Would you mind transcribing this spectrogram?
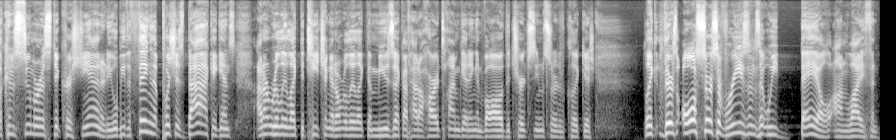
a consumeristic Christianity. It will be the thing that pushes back against, I don't really like the teaching, I don't really like the music, I've had a hard time getting involved, the church seems sort of cliquish. Like, there's all sorts of reasons that we bail on life and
